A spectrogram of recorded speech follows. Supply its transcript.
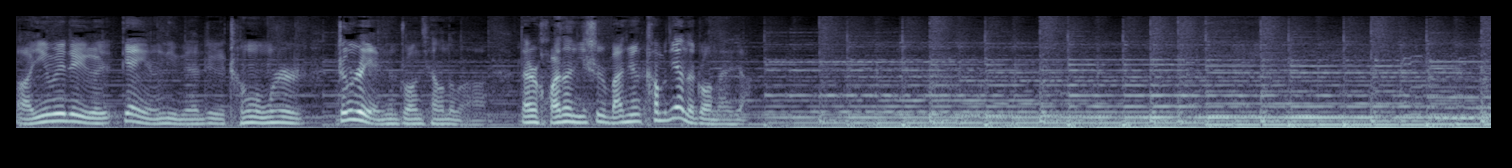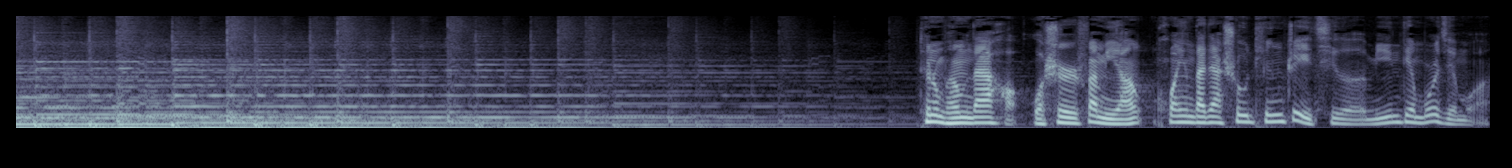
啊！因为这个电影里面这个成龙是睁着眼睛装枪的嘛，但是怀特尼是完全看不见的状态下。听众朋友们，大家好，我是范米阳，欢迎大家收听这一期的迷音电波节目啊。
